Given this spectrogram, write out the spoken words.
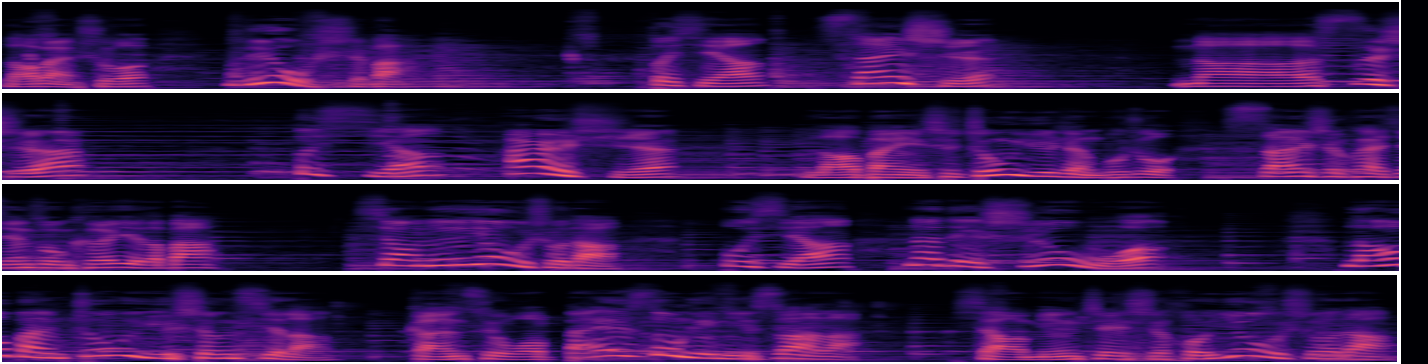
老板说：“六十吧。”不行，三十。那四十。不行，二十，老板也是终于忍不住，三十块钱总可以了吧？小明又说道：“不行，那得十五。”老板终于生气了，干脆我白送给你算了。小明这时候又说道：“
